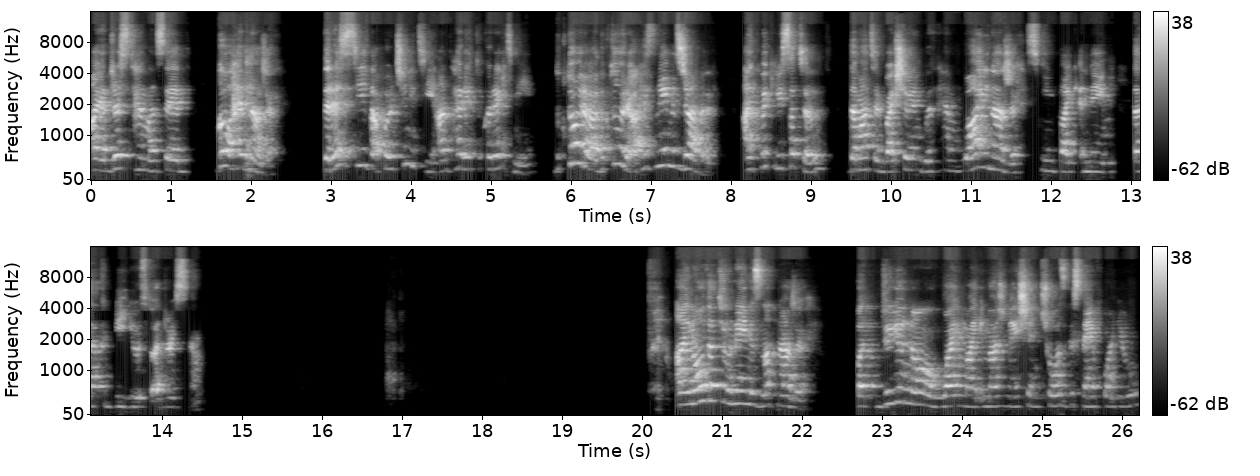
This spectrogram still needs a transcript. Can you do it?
I addressed him and said, Go ahead, Najah. The rest seized the opportunity and hurried to correct me. Doctora, Doctora, his name is Jaber. I quickly settled the matter by sharing with him why Najah seemed like a name that could be used to address him. I know that your name is not Najah, but do you know why my imagination chose this name for you?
